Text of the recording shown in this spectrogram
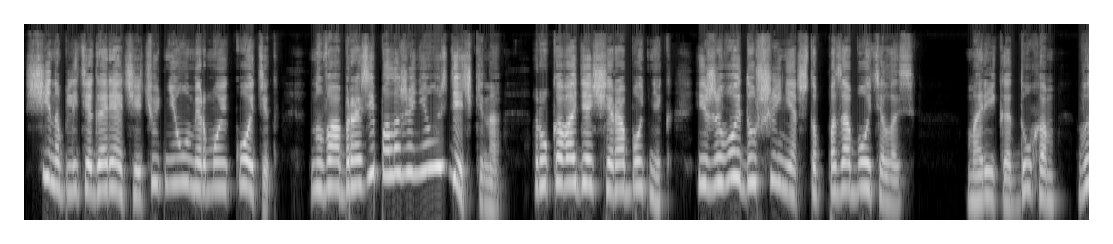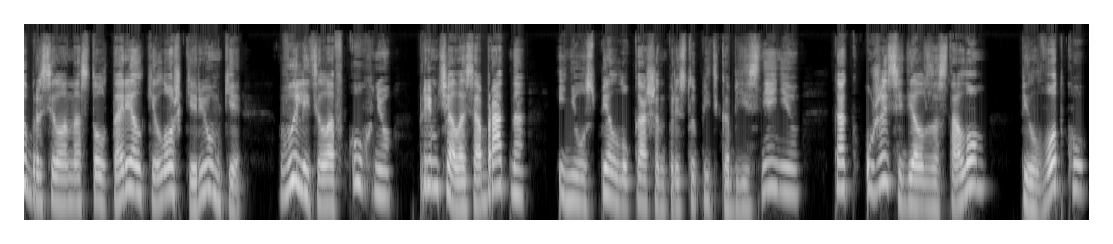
Щи на плите горячие, чуть не умер мой котик. Но вообрази положение Уздечкина. Руководящий работник, и живой души нет, чтоб позаботилась. Марика духом выбросила на стол тарелки, ложки, рюмки, вылетела в кухню, примчалась обратно, и не успел Лукашин приступить к объяснению, как уже сидел за столом, пил водку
